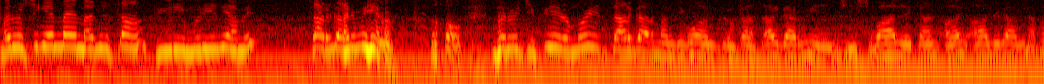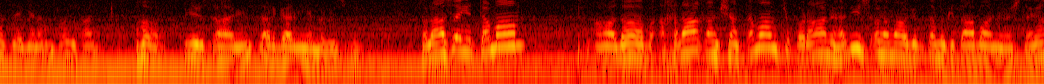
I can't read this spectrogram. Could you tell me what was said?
مروچی کہ میں مجلساں پیری مریدی ہمیں سرگرمی ہاں۔ مروچی پیر موی سرگرم دیوان تو کا سرگرمی چی جی سوال کن آئی آدھگار نفس ہے گنا پیر ساری سرگرمی مروچی۔ خلاصہ یہ تمام آداب اخلاق انشان تمام چو قرآن حدیث علماء گفتم کتابان نوشتگا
